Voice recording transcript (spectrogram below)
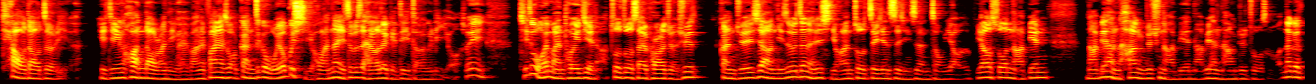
跳到这里了，已经换到软体开发，你发现说干这个我又不喜欢，那你是不是还要再给自己找一个理由？所以其实我会蛮推荐啊，做做 side project 去感觉一下，你是不是真的很喜欢做这件事情是很重要的。不要说哪边哪边很夯你就去哪边，哪边很夯就做什么。那个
